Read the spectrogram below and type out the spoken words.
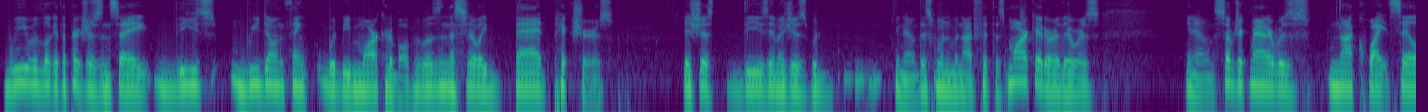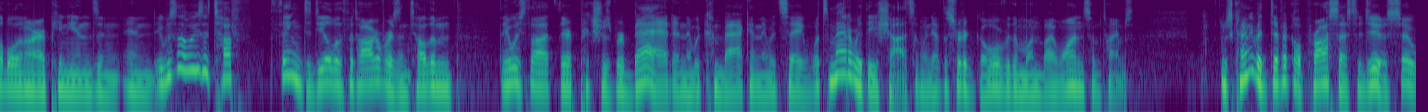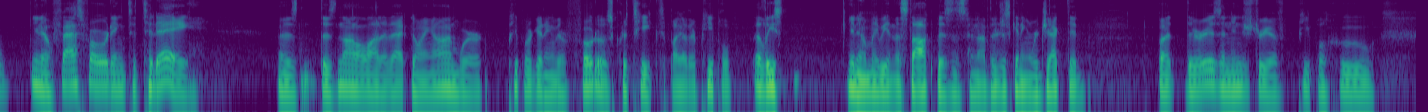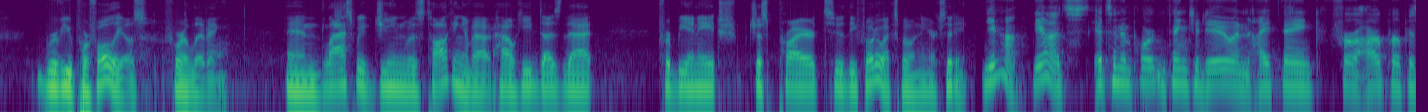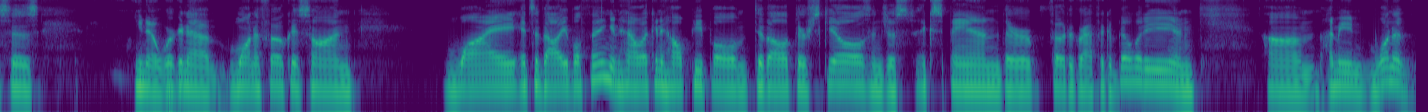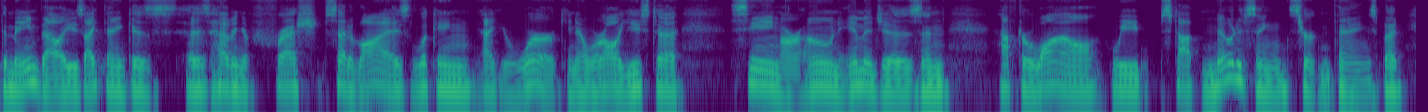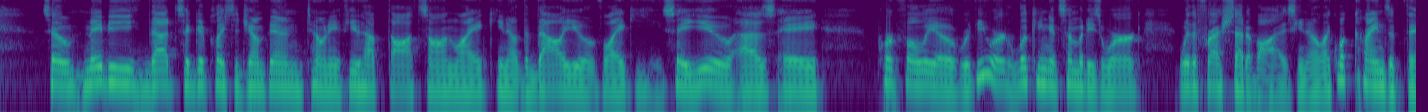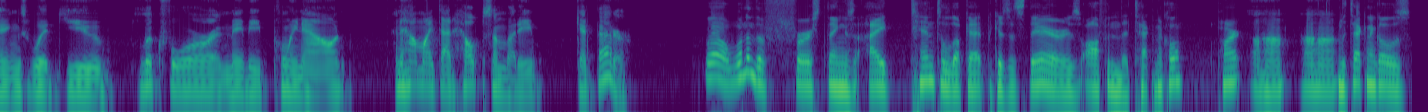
we would look at the pictures and say these we don't think would be marketable. It wasn't necessarily bad pictures. It's just these images would, you know, this one would not fit this market, or there was, you know, subject matter was not quite saleable in our opinions, and and it was always a tough thing to deal with photographers and tell them they always thought their pictures were bad, and they would come back and they would say, "What's the matter with these shots?" And we'd have to sort of go over them one by one sometimes it was kind of a difficult process to do. So, you know, fast forwarding to today, there's there's not a lot of that going on where people are getting their photos critiqued by other people. At least, you know, maybe in the stock business or not, they're just getting rejected. But there is an industry of people who review portfolios for a living. And last week Gene was talking about how he does that for B&H just prior to the photo expo in New York City. Yeah, yeah, it's it's an important thing to do, and I think for our purposes, you know, we're gonna want to focus on why it's a valuable thing and how it can help people develop their skills and just expand their photographic ability and um, I mean, one of the main values I think is is having a fresh set of eyes looking at your work. You know, we're all used to seeing our own images, and after a while, we stop noticing certain things. But so maybe that's a good place to jump in, Tony. If you have thoughts on like you know the value of like say you as a portfolio reviewer looking at somebody's work with a fresh set of eyes? You know, like what kinds of things would you look for and maybe point out? And how might that help somebody get better? Well, one of the first things I tend to look at because it's there is often the technical part. Uh huh. Uh huh. The technicals,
